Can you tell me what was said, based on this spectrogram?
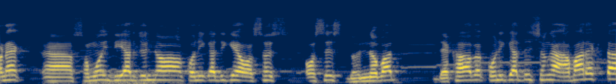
অনেক সময় দেওয়ার জন্য কণিকাদিকে অশেষ অশেষ ধন্যবাদ। দেখা হবে কণিকাদির সঙ্গে আবার একটা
